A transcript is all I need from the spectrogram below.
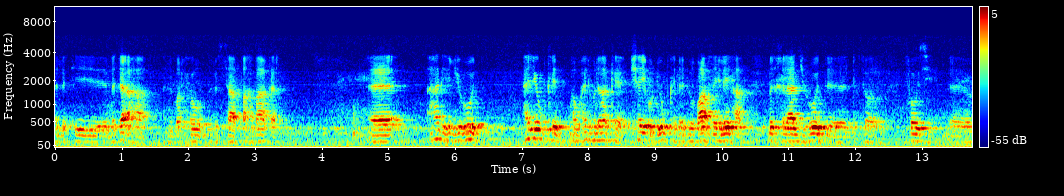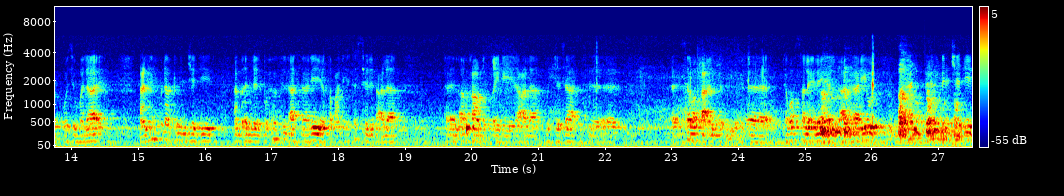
التي بدأها المرحوم الأستاذ طه باقر آه، هذه الجهود هل يمكن أو هل هناك شيء يمكن أن يضاف إليها من خلال جهود الدكتور فوزي آه، وزملائه يعني هل هناك من جديد؟ أم أن البحوث الآثارية طبعا هي تستند على الأرقام الطينية على منجزات آه، آه، سبق أن توصل إليها الآثاريون. هل من جديد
